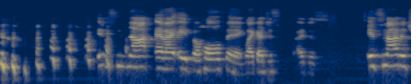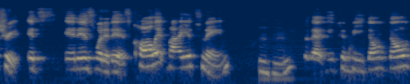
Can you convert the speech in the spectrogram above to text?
it's not, and I ate the whole thing. Like I just, I just, it's not a treat. It's, it is what it is. Call it by its name, mm-hmm. so that you can be. Don't, don't,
